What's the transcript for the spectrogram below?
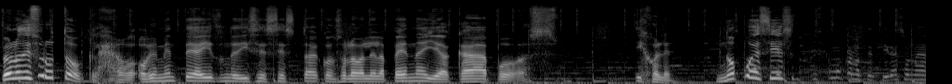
Pero lo disfruto, claro. Obviamente ahí es donde dices, esta consola vale la pena y acá, pues, híjole, no puedes ir... Es como cuando te tiras una,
